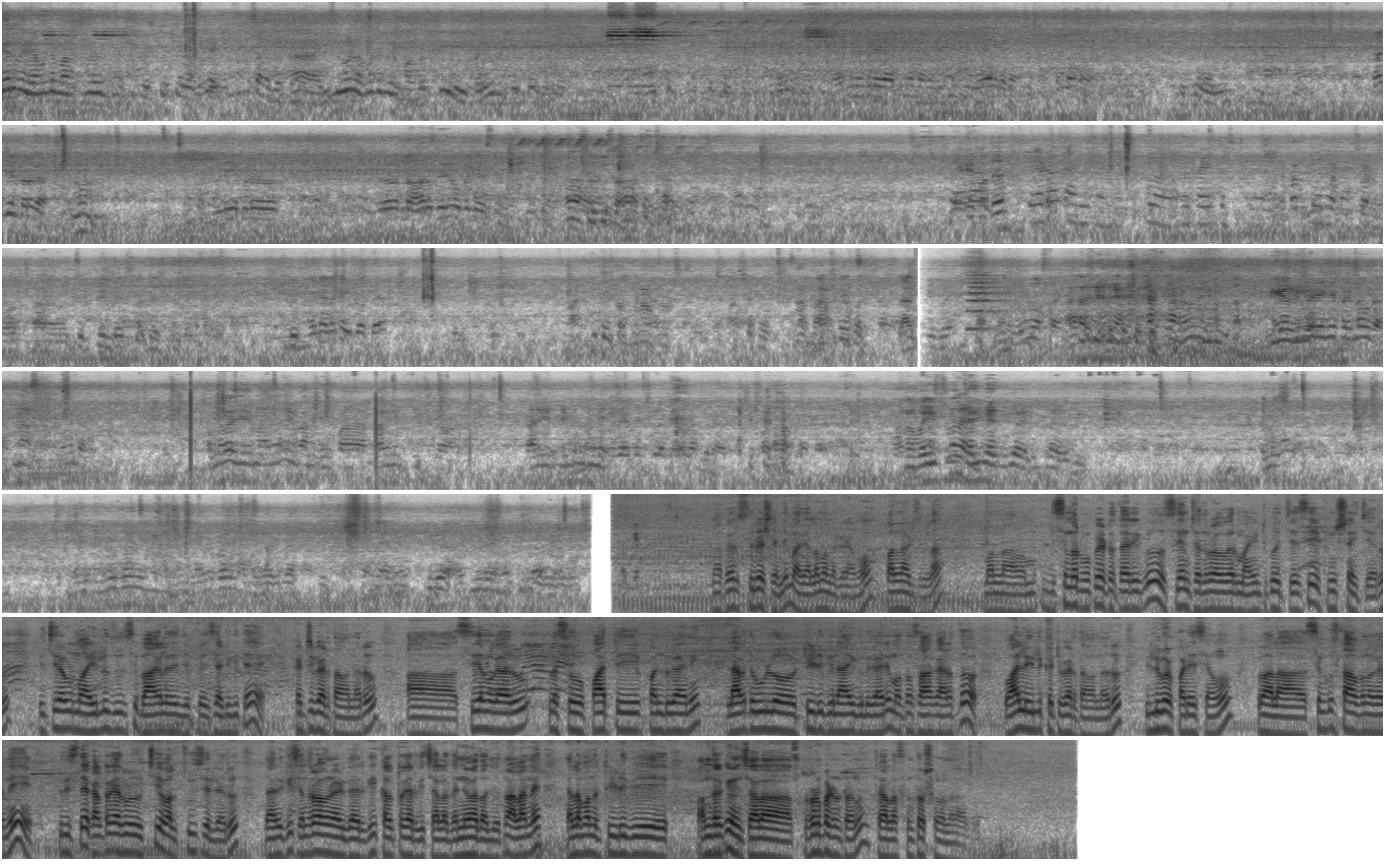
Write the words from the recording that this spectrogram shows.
చెప్పారు మీరు ఏమంటే మనసులో తీసుకొచ్చారంటే ఇల్లు కూడా ఏమంటే మీరు మాకు వచ్చి బయట చెప్పారు త్వరగా మళ్ళీ ఇప్పుడు ఫిబ్రవరిలో ఆరో తేదీ ఓపెన్ చేస్తున్నాం ఫిఫ్టీన్ డేస్ ఏ నెలకి అయిపోద్దా తొందరగా చేయమని వాళ్ళకి టార్గెట్ తీసుకోవాలి టార్గెట్ రెండు మన వయసులో అదిగా అడుగుతున్నారు నా పేరు సురేష్ అండి మాది ఎల్లమల్ల గ్రామం పల్నాడు జిల్లా. మొన్న డిసెంబర్ ముప్పై ఒకటో తారీఖు సీఎం చంద్రబాబు గారు మా ఇంటికి వచ్చేసి ఫంక్షన్ ఇచ్చారు. ఇచ్చినప్పుడు మా ఇల్లు చూసి బాగలేదని చెప్పేసి అడిగితే కట్టి పెడతామన్నారు సీఎం గారు ప్లస్ పార్టీ ఫండ్ కానీ లేకపోతే ఊళ్ళో టీడీపీ నాయకులు కానీ మొత్తం సహకారంతో వాళ్ళు ఇల్లు కట్టి పెడతా ఉన్నారు. ఇల్లు కూడా పడేసాము. ఇవాళ శంకుస్థాపన కానీ పిలిస్తే కలెక్టర్ గారు కూడా వచ్చి వాళ్ళు చూసి వెళ్ళారు. దానికి చంద్రబాబు నాయుడు గారికి కలెక్టర్ గారికి చాలా ధన్యవాదాలు చెప్తున్నాను. అలానే ఎల్లమంది టీడీపీ అందరికీ నేను చాలా రుణపడి ఉంటాను. చాలా సంతోషంగా ఉంది నాకు.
